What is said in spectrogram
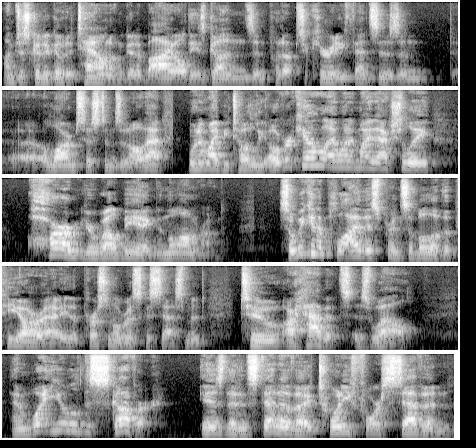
I'm just going to go to town. I'm going to buy all these guns and put up security fences and uh, alarm systems and all that, when it might be totally overkill and when it might actually harm your well-being in the long run. So we can apply this principle of the PRA, the personal risk assessment, to our habits as well. And what you will discover is that instead of a 24-7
